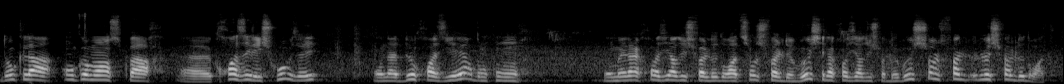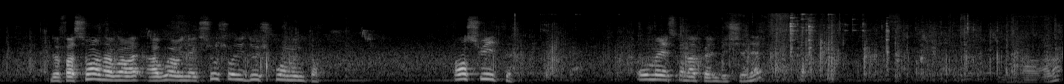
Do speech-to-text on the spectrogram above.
Donc là, on commence par euh, croiser les chevaux, vous savez. On a deux croisières, donc on, met la croisière du cheval de droite sur le cheval de gauche et la croisière du cheval de gauche sur le cheval, de droite. De façon à avoir, une action sur les deux chevaux en même temps. Ensuite, on met ce qu'on appelle des chaînettes. Voilà.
